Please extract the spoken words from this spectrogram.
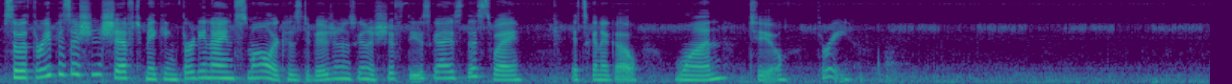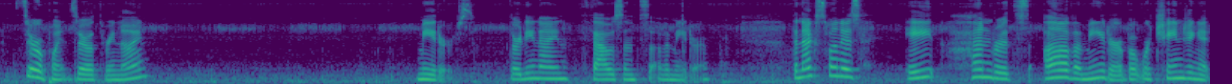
So a three position shift making 39 smaller because division is going to shift these guys this way. It's going to go one, two, three. 0 0.039 meters, 39 thousandths of a meter. The next one is 8 hundredths of a meter, but we're changing it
